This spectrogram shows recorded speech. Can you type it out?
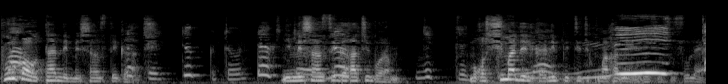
pour que aw tan de méchanceté garati ni méchanceté garati bɔra min mɔgɔ si ma deli ka ni petite kuma ka na soso la yan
